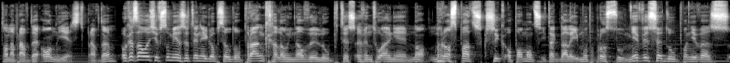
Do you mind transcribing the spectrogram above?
to naprawdę on jest, prawda? Okazało się w sumie, że ten jego pseudo prank halloweenowy lub też ewentualnie, no, rozpacz, krzyk o pomoc i tak dalej mu po prostu nie wyszedł, ponieważ,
